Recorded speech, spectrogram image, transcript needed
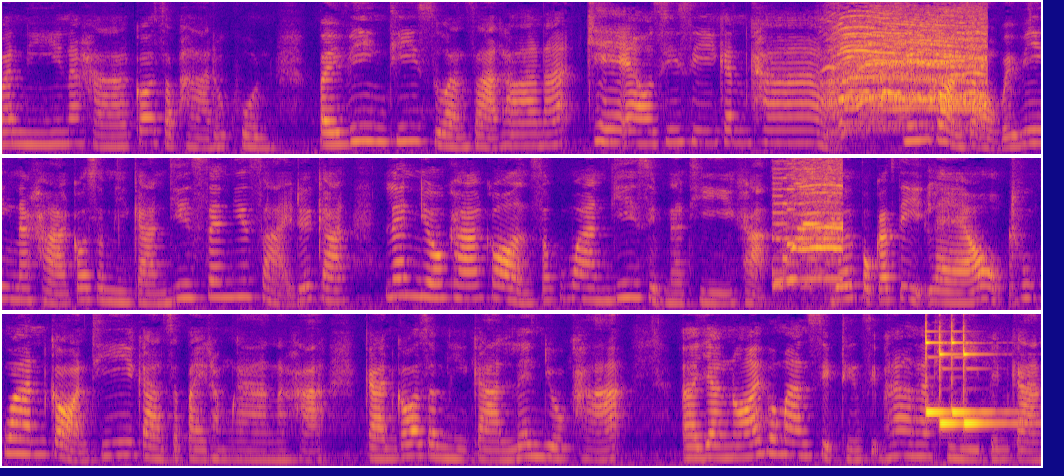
วันนี้นะคะก็จะพาทุกคนไปวิ่งที่สวนสาธารณะ KLCC กันค่ะ ซึ่งก่อนจะออกไปวิ่งนะคะ ก็จะมีการยืดเส้นยืดสายด้วยการเล่นโยคะก่อนสักประมาณ20 นาทีค่ะ โดยปกติแล้วทุกวันก่อนที่การจะไปทำงานนะคะ การก็จะมีการเล่นโยคะ อย่างน้อยประมาณ 10-15 นาที เป็นการ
